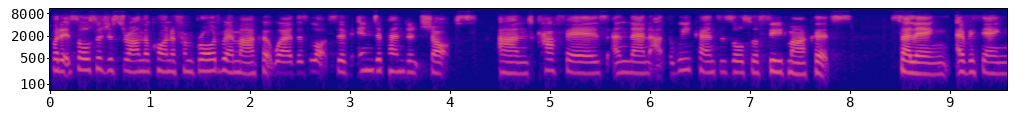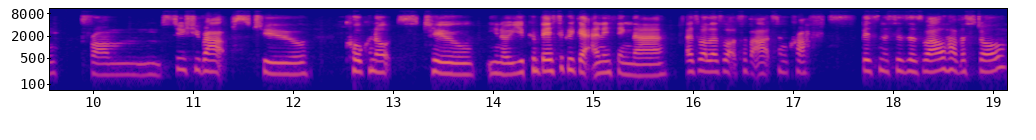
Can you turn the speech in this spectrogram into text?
but it's also just around the corner from Broadway Market where there's lots of independent shops and cafes. And then at the weekends, there's also food markets selling everything from sushi wraps to coconuts to, you know, you can basically get anything there, as well as lots of arts and crafts businesses as well have a store.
